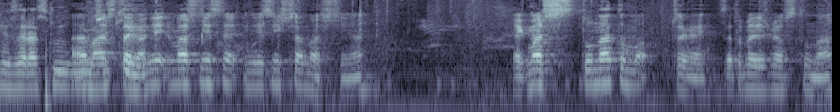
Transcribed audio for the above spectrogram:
Nie, zaraz mi Ale masz ucieknie. tego, nie, masz nies- niezniszczalności, nie? Jak masz stuna, to mo- Czekaj, za to będziesz miał stuna.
